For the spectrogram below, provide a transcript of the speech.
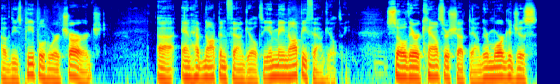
of these people who are charged uh, and have not been found guilty and may not be found guilty. So their accounts are shut down. Their mortgages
